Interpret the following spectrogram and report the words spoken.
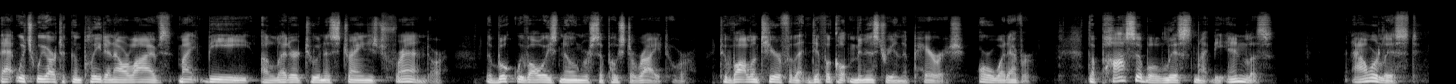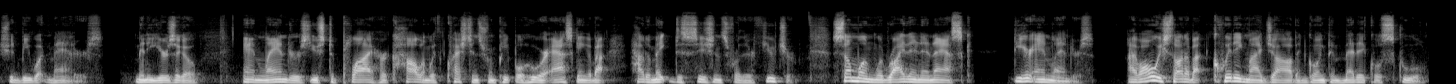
That which we are to complete in our lives might be a letter to an estranged friend or the book we've always known we're supposed to write, or to volunteer for that difficult ministry in the parish, or whatever. The possible list might be endless. Our list should be what matters. Many years ago, Ann Landers used to ply her column with questions from people who were asking about how to make decisions for their future. Someone would write in and ask, Dear Ann Landers, I've always thought about quitting my job and going to medical school.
